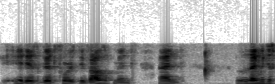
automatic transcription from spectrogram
it is good for his development. And let me just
